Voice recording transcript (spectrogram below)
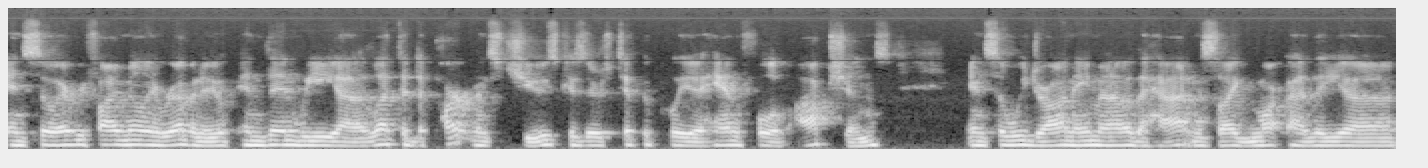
and so every 5 million revenue and then we uh, let the departments choose because there's typically a handful of options and so we draw a name out of the hat and it's like uh, the, uh,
